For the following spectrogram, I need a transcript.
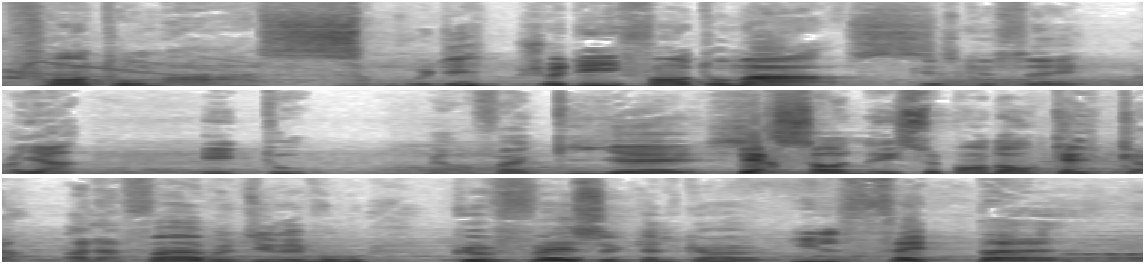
Fantomas. Vous dites Je dis Fantomas. Qu'est-ce que c'est? Rien. Et tout. Mais enfin, qui est-ce? Personne et cependant quelqu'un. À la fin, me direz-vous, que fait ce quelqu'un? Il fait peur. «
